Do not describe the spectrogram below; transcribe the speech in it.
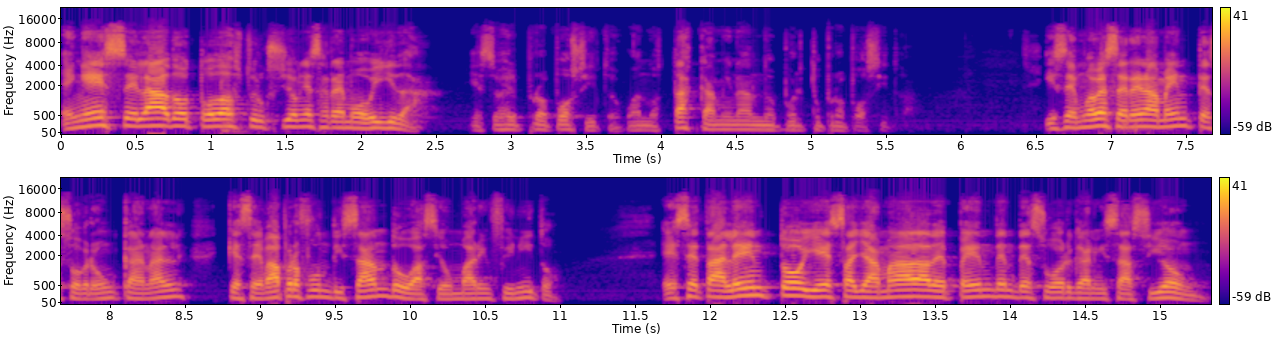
En ese lado toda obstrucción es removida. Y eso es el propósito, cuando estás caminando por tu propósito y se mueve serenamente sobre un canal que se va profundizando hacia un mar infinito. Ese talento y esa llamada dependen de su organización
